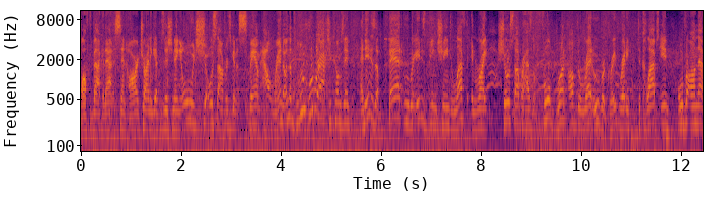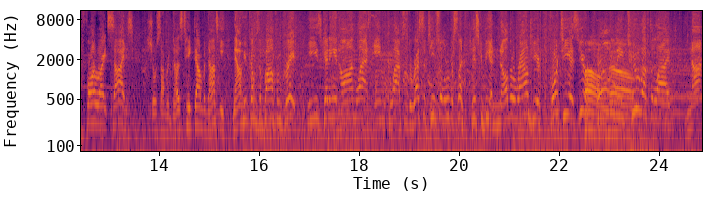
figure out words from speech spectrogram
off the back of that, Ascent are trying to get positioning. Oh, and Showstopper is going to spam out Rando. And the blue Uber actually comes in, and it is a bad Uber. It is being chained left and right. Showstopper has the full brunt of the red Uber. Grape ready to collapse in over on that far right side. Showstopper does take down Badonsky. Now here comes the bomb from Grape. He's getting it on last. In collapses the rest of Team Solo Uber Slin. This could be another round here for TSU. Oh, Only no. two left alive. Not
